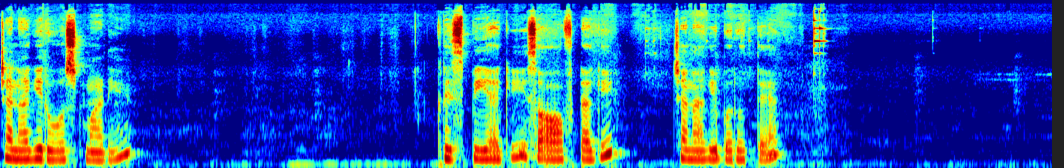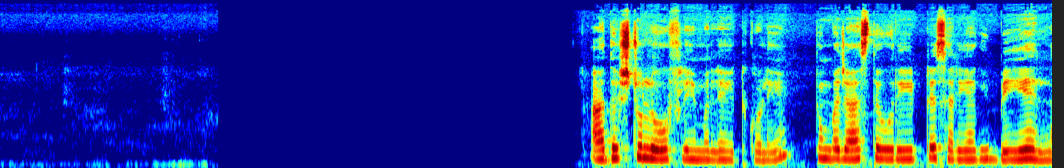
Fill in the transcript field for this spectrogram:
ಚೆನ್ನಾಗಿ ರೋಸ್ಟ್ ಮಾಡಿ ಕ್ರಿಸ್ಪಿಯಾಗಿ, ಸಾಫ್ಟಾಗಿ ಚೆನ್ನಾಗಿ ಬರುತ್ತೆ. ಆದಷ್ಟು ಲೋ ಫ್ಲೇಮಲ್ಲೇ ಇಟ್ಕೊಳ್ಳಿ. ತುಂಬ ಜಾಸ್ತಿ ಉರಿ ಇಟ್ಟರೆ ಸರಿಯಾಗಿ ಬೇಯಲ್ಲ.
